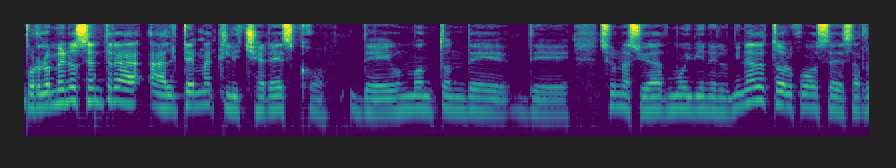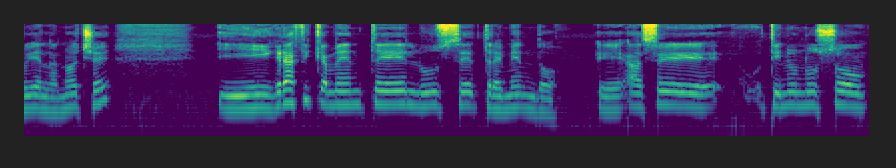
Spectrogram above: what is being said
por lo menos entra al tema clicheresco de un montón de, de... Es una ciudad muy bien iluminada, todo el juego se desarrolla en la noche y gráficamente luce tremendo. Eh, hace, tiene un uso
